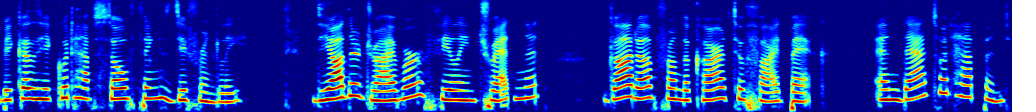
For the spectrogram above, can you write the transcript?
because he could have solved things differently. The other driver, feeling threatened, got up from the car to fight back. And that's what happened.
